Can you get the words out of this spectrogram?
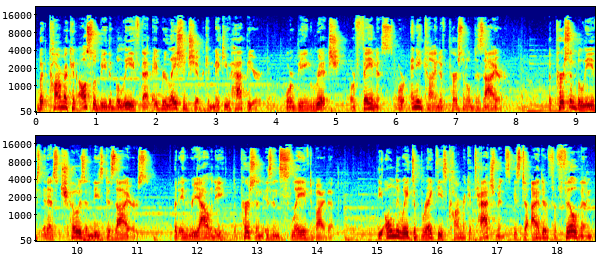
But karma can also be the belief that a relationship can make you happier, or being rich, or famous, or any kind of personal desire. The person believes it has chosen these desires, but in reality, the person is enslaved by them. The only way to break these karmic attachments is to either fulfill them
